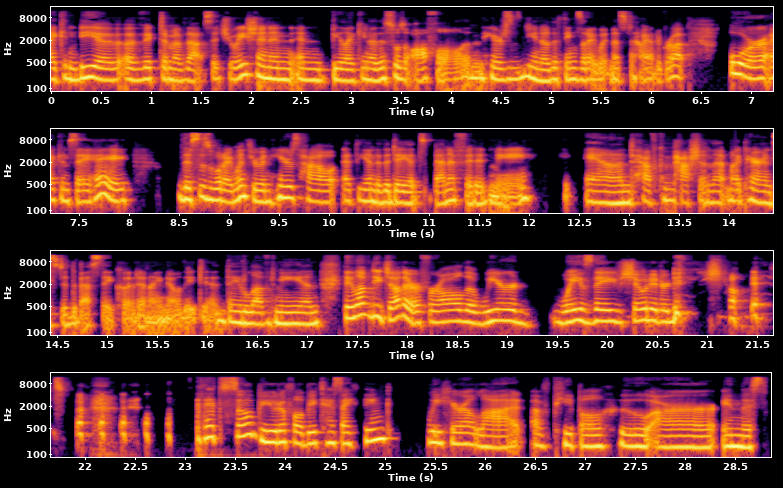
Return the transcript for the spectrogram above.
I can be a, a victim of that situation and and be like, you know, this was awful. And here's, you know, the things that I witnessed and how I had to grow up. Or I can say, hey, this is what I went through. And here's how at the end of the day it's benefited me and have compassion that my parents did the best they could. And I know they did. They loved me and they loved each other for all the weird ways they showed it or didn't show it. That's so beautiful because I think we hear a lot of people who are in this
